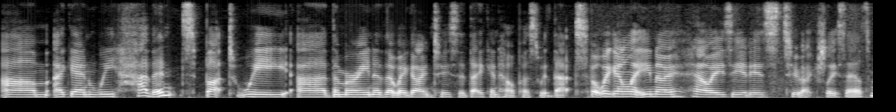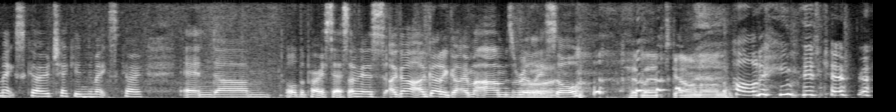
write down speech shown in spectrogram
Um, again, we haven't, but we uh, the marina that we're going to said they can help us with that. But we're going to let you know how easy it is to actually sail to Mexico, check into Mexico, and um, all the process. I'm gonna, I got, I got to go. My arm's really Alright. sore. Headlamp's going on. Holding the camera.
